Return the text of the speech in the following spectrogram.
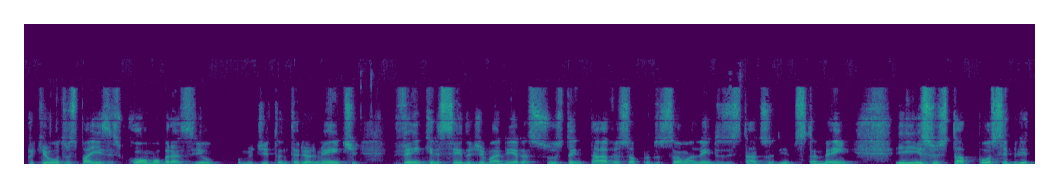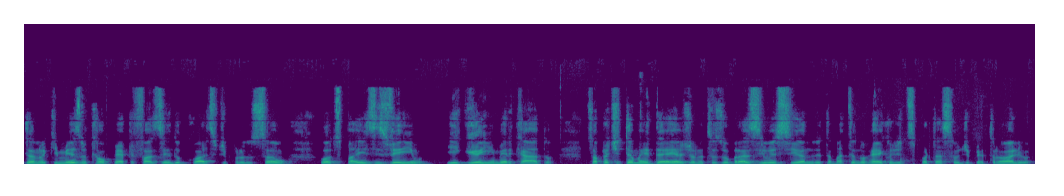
porque outros países, como o Brasil, como dito anteriormente, vem crescendo de maneira sustentável sua produção, além dos Estados Unidos também, e isso está possibilitando que, mesmo que a OPEP fazendo corte de produção, outros países venham e ganhem mercado. Só para te ter uma ideia, Jonatas, o Brasil esse ano está batendo recorde de exportação de petróleo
